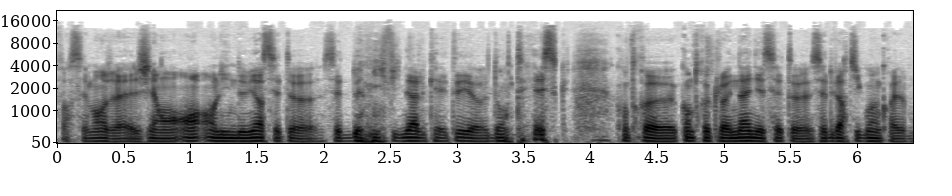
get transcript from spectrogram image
forcément, j'ai en, ligne de mire cette, cette demi-finale qui a été dantesque contre, contre Cloud9 et cette, cette vertigo incroyable.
